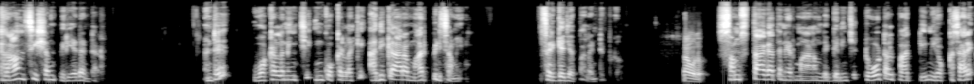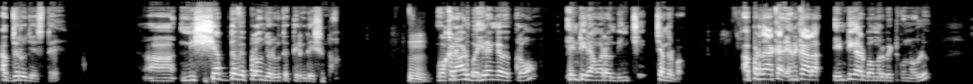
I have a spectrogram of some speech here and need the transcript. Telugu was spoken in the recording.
ట్రాన్సిషన్ పీరియడ్ అంటారు. అంటే ఒకళ్ళ నుంచి ఇంకొకళ్ళకి అధికార మార్పిడి సమయం. సరిగ్గా చెప్పాలంటే ఇప్పుడు. అవును. సంస్థాగత నిర్మాణం దగ్గర నుంచి టోటల్ పార్టీ మీరు ఒక్కసారి అబ్జర్వ్ చేస్తే నిశ్శబ్ద విప్లవం జరుగుతుంది తెలుగుదేశంలో. ఒకనాడు బహిరంగ విప్లవం ఎన్టీ రామారావు దించి చంద్రబాబు. అప్పటిదాకా వెనకాల ఎన్టీఆర్ బొమ్మలు పెట్టుకున్నోళ్ళు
